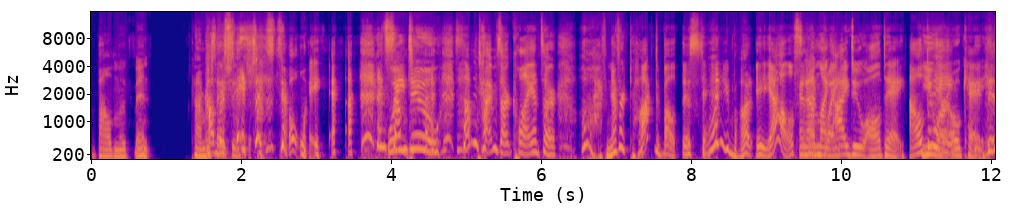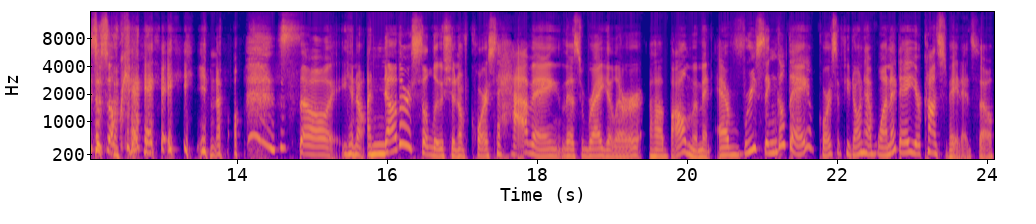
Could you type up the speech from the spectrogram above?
bowel movement Conversations. conversations, don't we? and We do. Sometimes our clients are, oh, I've never talked about this to anybody else. And, I'm, like, going, I do all day. all you day. are okay. This is okay. you know, so, you know, another solution, of course, to having this regular uh, bowel movement every single day. Of course, if you don't have one a day, you're constipated. So,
